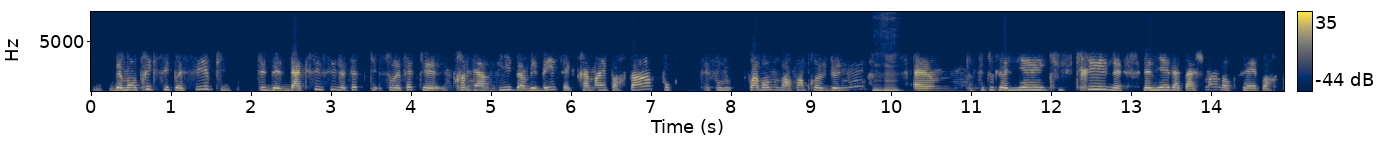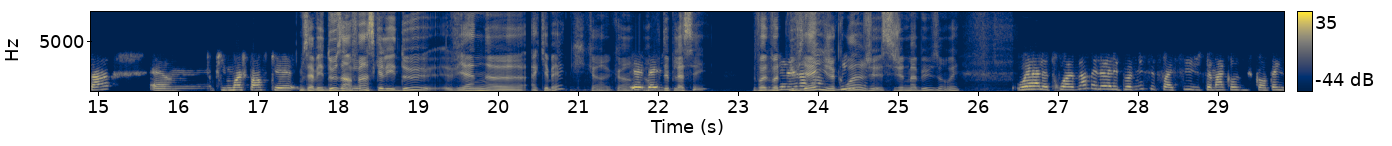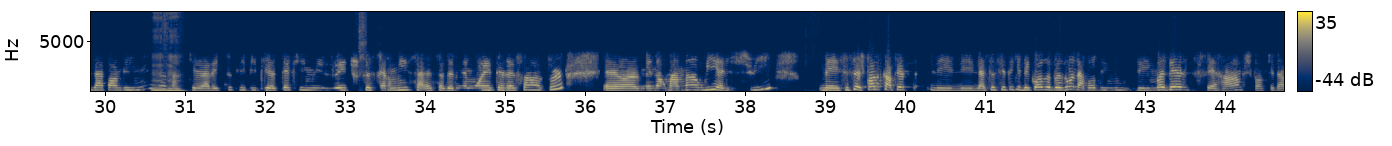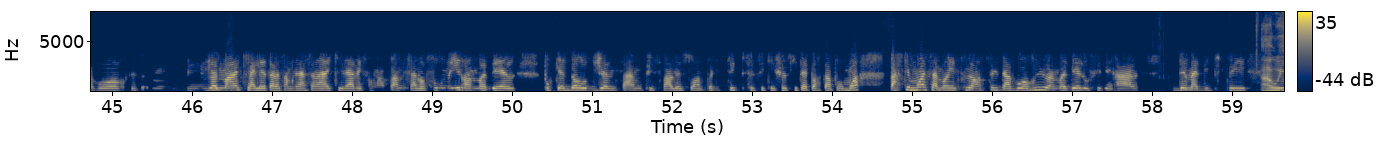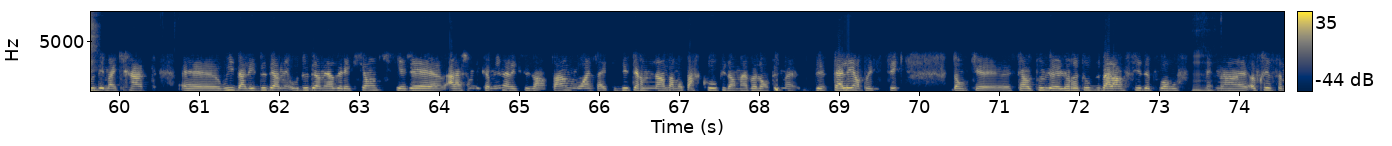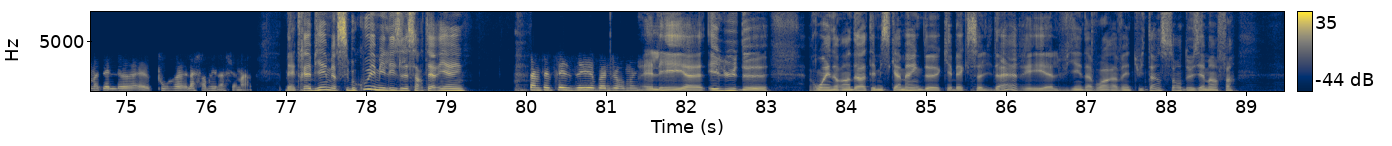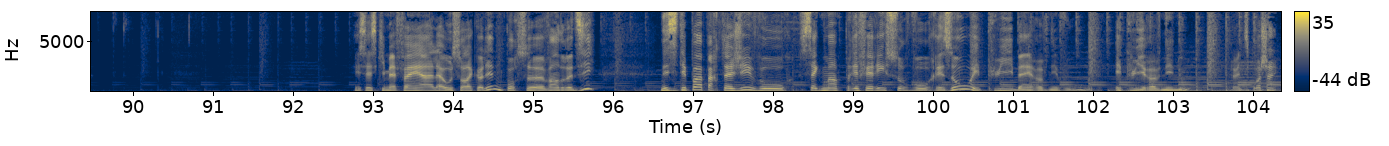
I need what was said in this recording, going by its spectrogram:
de montrer que c'est possible puis d'axer aussi le fait que, sur le fait qu'une première vie d'un bébé c'est extrêmement important. Faut il faut, faut, avoir nos enfants proches de nous. Mhm. Euh, c'est tout le lien qui se crée, le, le lien d'attachement, donc c'est important. Euh, puis moi, je pense que... Vous avez deux enfants. Est-ce que les deux viennent euh, à Québec quand, quand, quand ben, vous déplacez? Votre, votre plus vieille, je oui. crois, je- si je ne m'abuse, oui. Oui, elle a trois ans, mais là, elle est pas venue cette fois-ci, justement à cause du contexte de la pandémie, là, Mhm. parce qu'avec toutes les bibliothèques, les musées, tout ça fermé, ça, ça devenait moins intéressant un peu. Euh, mais normalement, oui, elle suit. Mais c'est ça, je pense qu'en fait, les, les, la société québécoise a besoin d'avoir des, des modèles différents. Puis je pense que d'avoir une, une jeune mère qui allait à l'Assemblée nationale, qui est là avec son enfant, ça va fournir un modèle pour que d'autres jeunes femmes puissent faire le saut en politique. Puis ça, c'est quelque chose qui est important pour moi parce que moi, ça m'a influencé d'avoir eu un modèle au fédéral de ma députée Ah oui? néo-démocrate. Euh, oui, dans les deux dernières, aux deux dernières élections, qui siégeait euh, à la Chambre des communes avec ses enfants, moi, ça a été déterminant dans mon parcours puis dans ma volonté d'aller en politique. Donc, euh, c'est un peu le, le retour du balancier de pouvoir Mhm. maintenant euh, offrir ce modèle-là pour l'Assemblée nationale. Ben, très bien. Merci beaucoup, Émilise Le Sartérien. Ça me fait plaisir. Bonne journée. Elle est élue de Rouen-Noranda à Témiscamingue de Québec solidaire et elle vient d'avoir à 28 ans son deuxième enfant. Et c'est ce qui met fin à La Hausse sur la Colline pour ce vendredi. N'hésitez pas à partager vos segments préférés sur vos réseaux et puis, ben, revenez-vous. Et puis, revenez-nous lundi prochain.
